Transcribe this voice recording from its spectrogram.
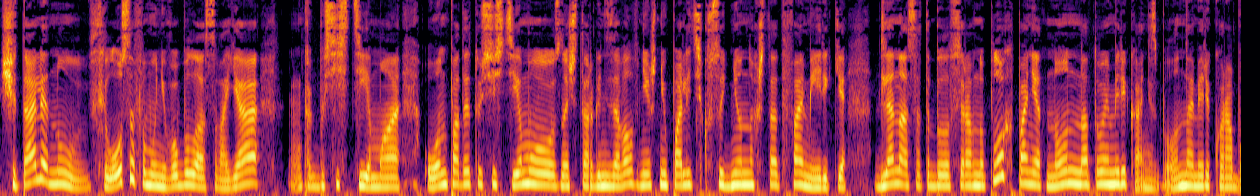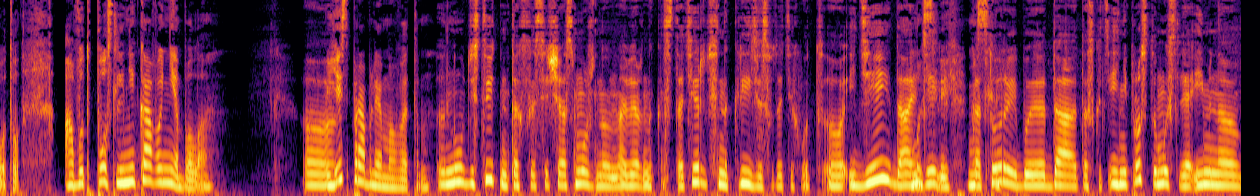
считали, ну, философом у него была своя как бы система, он под эту систему, значит, организовал внешнюю политику Соединенных Штатов Америки. Для нас это было все равно плохо, понятно, но он на то американец был, он на Америку работал. А вот после никого не было. А, Есть проблема в этом? Ну, действительно, так сказать, сейчас можно, наверное, констатировать на кризис вот этих вот э, идей, да, мыслей, идей, мыслей. которые бы, да, так сказать, и не просто мысли, а именно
